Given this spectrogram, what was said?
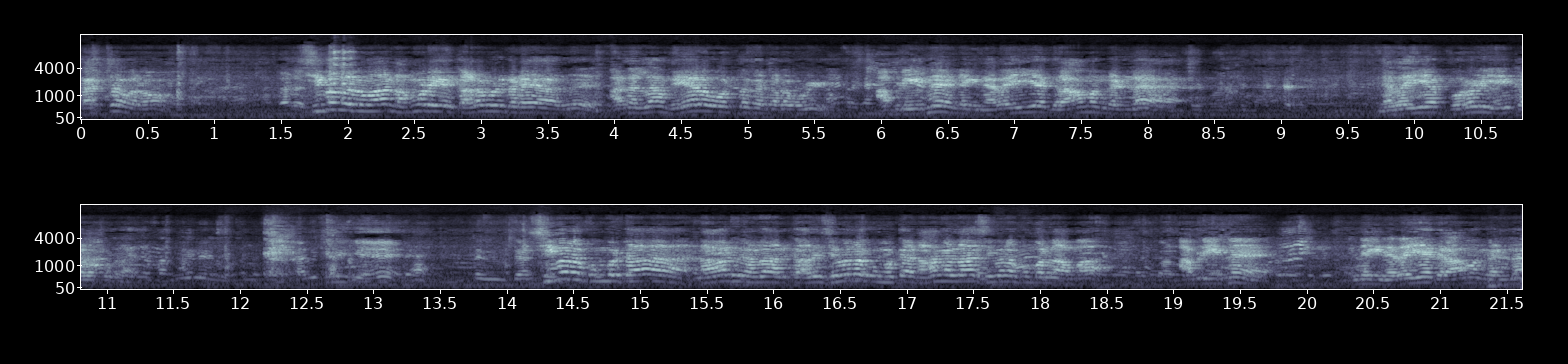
கஷ்டம் வரும். சிவபெருமான் நம்முடைய கடவுள் கிடையாது. அதெல்லாம் வேற ஒருத்தங்க கடவுள். அப்படின்னு இன்னைக்கு நிறைய கிராமங்கள்ல நிறைய பொருளையை கலப்புகிறாங்க சிவனை கும்பிட்டா நாடு நல்லா இருக்காது. சிவனை கும்பிட்டா நாங்கெல்லாம் சிவனை கும்பிடலாமா? அப்படின்னு இன்னைக்கு நிறைய கிராமங்கள்ல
